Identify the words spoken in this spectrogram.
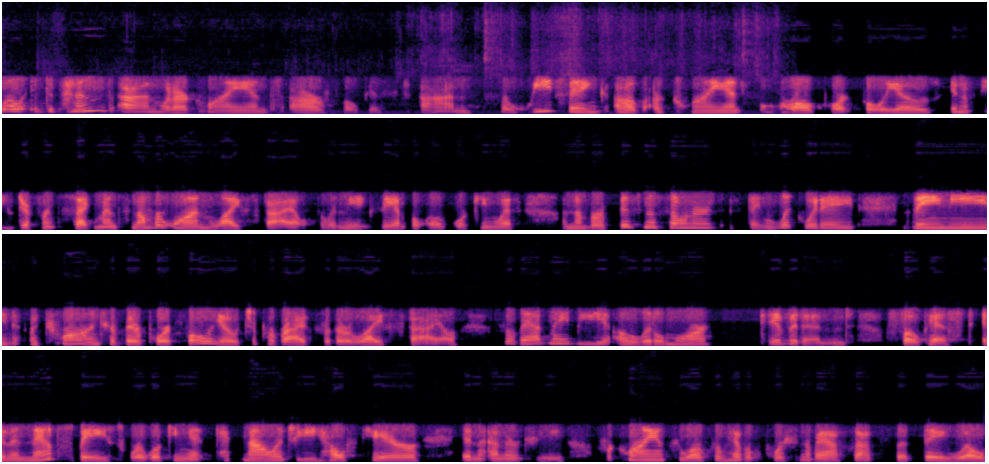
Well, it depends on what our clients are focused on. So we think of our client overall portfolios in a few different segments. Number one, lifestyle. So in the example of working with a number of business owners, if they liquidate, they need a tranche of their portfolio to provide for their lifestyle. So that may be a little more dividend focused. And in that space, we're looking at technology, healthcare, and energy. For clients who also have a portion of assets that they will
